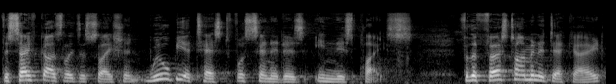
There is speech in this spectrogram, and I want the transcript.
The safeguards legislation will be a test for senators in this place. For the first time in a decade,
